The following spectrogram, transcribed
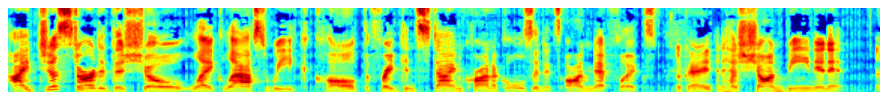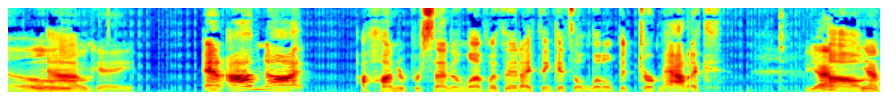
I just started this show like last week called The Frankenstein Chronicles and it's on Netflix Okay. and it has Sean Bean in it. Oh, um, okay. And I'm not a 100% in love with it. I think it's a little bit dramatic. Yeah. um, yeah. Uh,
